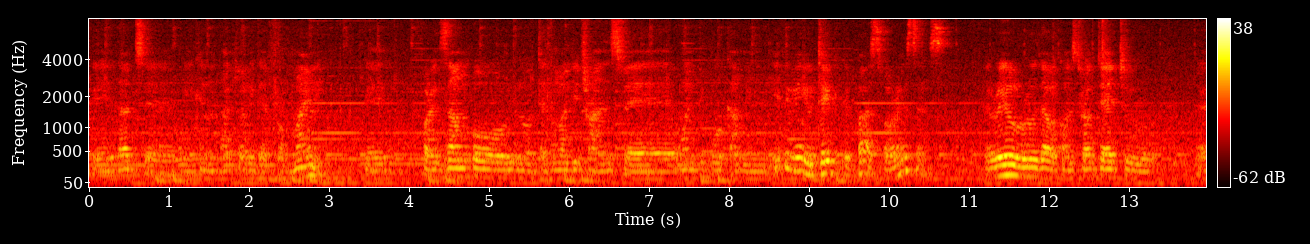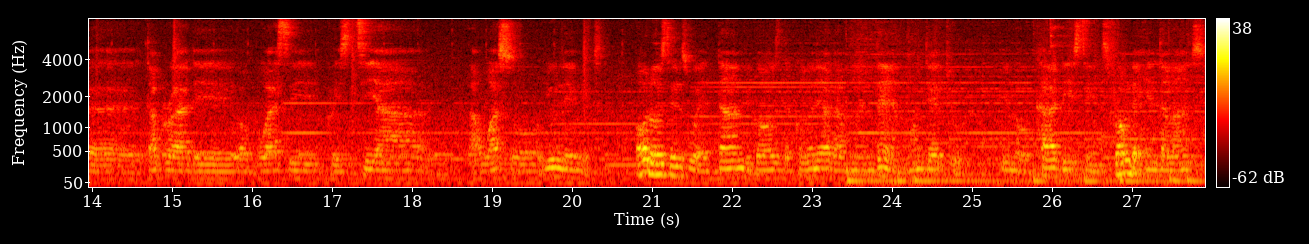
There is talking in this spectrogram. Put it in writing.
okay, that uh, actually get from mining. Okay. For example, you know, technology transfer, when people come in, even you take the past, for instance, the railroads that were constructed to uh, Takoradi, Obuasi, Prestea, Awaso, you name it. All those things were done because the colonial government then wanted to, you know, cut these things from the hinterlands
